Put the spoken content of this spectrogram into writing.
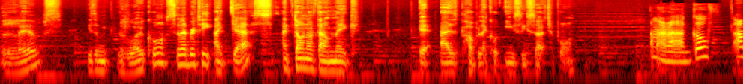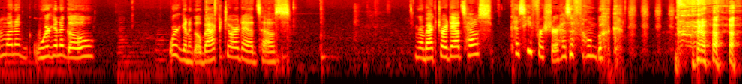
lives? He's a local celebrity, I guess. I don't know if that'll make it as public or easily searchable. I'm gonna go. I'm gonna. We're gonna go. We're gonna go back to our dad's house. Go back to our dad's house because he for sure has a phone book.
